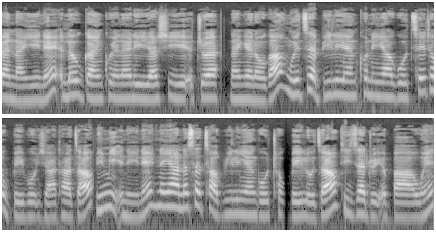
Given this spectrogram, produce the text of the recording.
ပတ်နိုင်ရေးနဲ့အလုပ်ကိုင်ခွင့်လန်းတွေရရှိရေးအတွက်နိုင်ငံတော်ကငွေကျပ်ဘီလီယံ900ကိုချေးထုတ်ပေးဖို့ယာထားကြောင်းမိမိအနေနဲ့226ဘီလီယံကိုထုတ်ပေးလိုကြောင်းစီဆက်တွေအပါအဝင်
